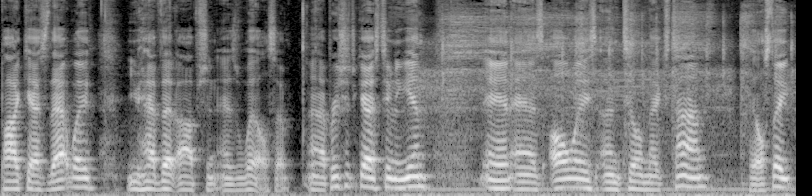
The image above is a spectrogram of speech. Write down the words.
podcast that way, you have that option as well. So I appreciate you guys tuning in. And as always, until next time, Hail State.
